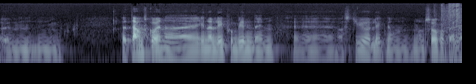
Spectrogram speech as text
Øhm, så Damsgaard ind og, ind og ligge på midten derinde, øh, og styre og lægge nogle, nogle sukkerballer.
